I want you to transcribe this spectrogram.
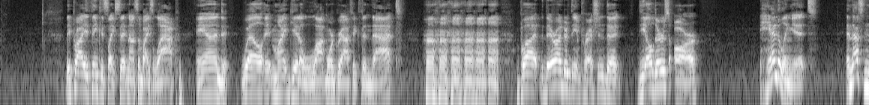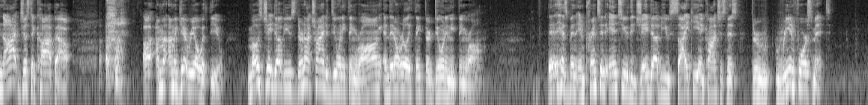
They probably think it's like sitting on somebody's lap, and well, it might get a lot more graphic than that. but they're under the impression that the elders are handling it, and that's not just a cop out. uh, I'm, I'm gonna get real with you most JWs, they're not trying to do anything wrong and they don't really think they're doing anything wrong. It has been imprinted into the JW psyche and consciousness through reinforcement,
